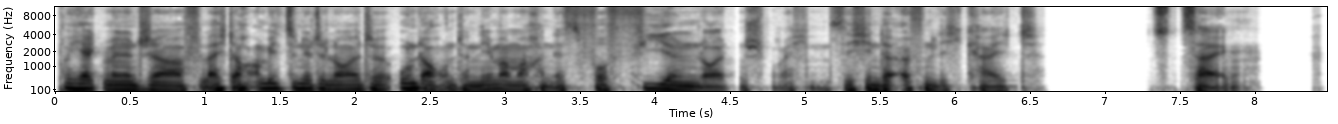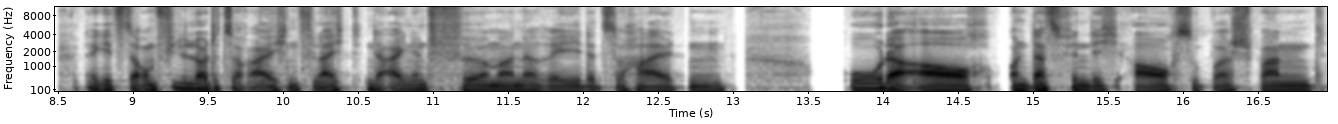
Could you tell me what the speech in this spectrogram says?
Projektmanager, vielleicht auch ambitionierte Leute und auch Unternehmer machen, ist vor vielen Leuten sprechen, sich in der Öffentlichkeit zu zeigen. Da geht es darum, viele Leute zu erreichen, vielleicht in der eigenen Firma eine Rede zu halten. Oder auch, und das finde ich auch super spannend,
